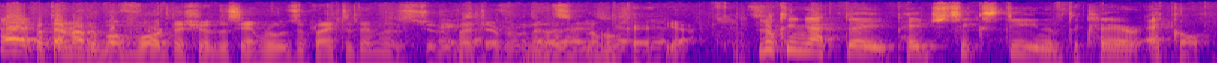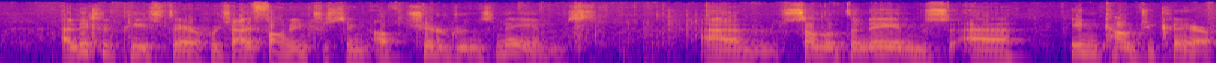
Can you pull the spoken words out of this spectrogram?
Uh, But they're not above board. They should. The same rules apply to them as should apply to everyone else. Everyone Okay. yeah, yeah. Yeah. Looking at the page 16 of the Clare Echo, a little piece there which I found interesting of children's names. Um, some of the names uh, in County Clare.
